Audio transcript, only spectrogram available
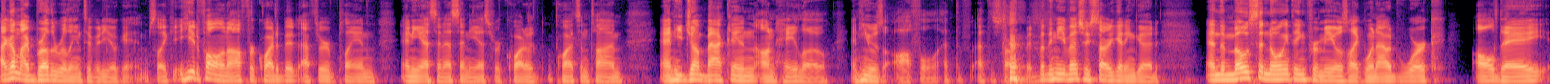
I got my brother really into video games. Like he had fallen off for quite a bit after playing NES and SNES for quite a quite some time, and he jumped back in on Halo, and he was awful at the at the start of it. But then he eventually started getting good. And the most annoying thing for me was like when I would work all day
